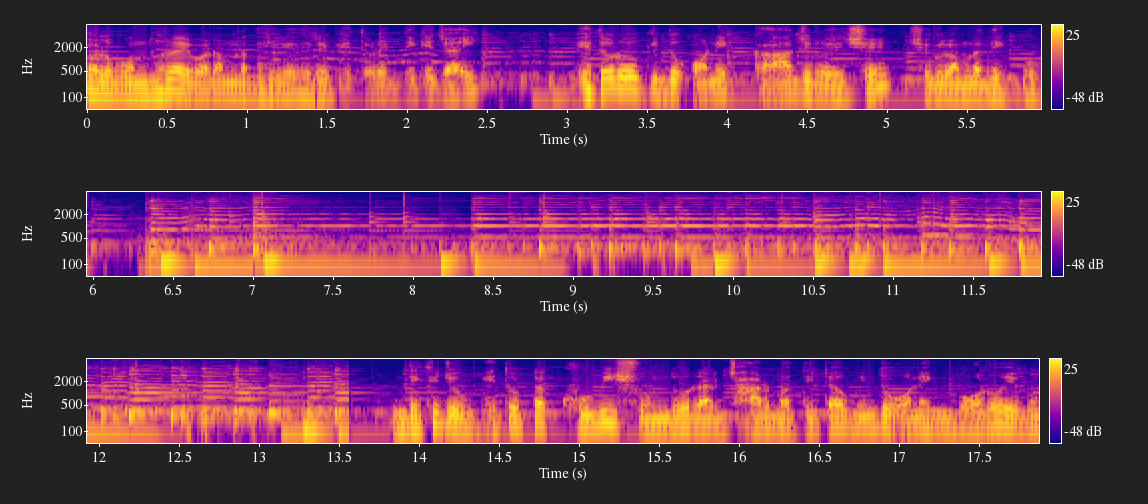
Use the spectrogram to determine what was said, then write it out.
চলো বন্ধুরা, এবার আমরা ধীরে ধীরে ভেতরের দিকে যাই। ভেতরেও কিন্তু অনেক কাজ রয়েছে, সেগুলো আমরা দেখব। দেখেছ, ভেতরটা খুবই সুন্দর আর ঝাড়বাতিটাও কিন্তু অনেক বড় এবং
